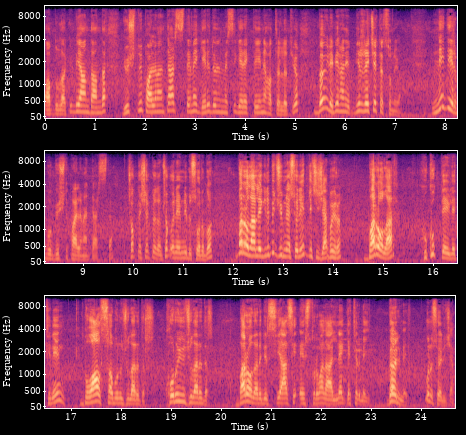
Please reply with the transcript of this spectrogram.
Abdullah Gül. Bir yandan da güçlü parlamenter sisteme geri dönülmesi gerektiğini hatırlatıyor. Böyle bir hani bir reçete sunuyor. Nedir bu güçlü parlamenter sistem? Çok teşekkür ederim. Çok önemli bir soru bu. Barolarla ilgili bir cümle söyleyip geçeceğim. Buyurun. Barolar hukuk devletinin doğal savunucularıdır, koruyucularıdır. Baroları bir siyasi enstrüman haline getirmeyin, bölmeyin. Bunu söyleyeceğim.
